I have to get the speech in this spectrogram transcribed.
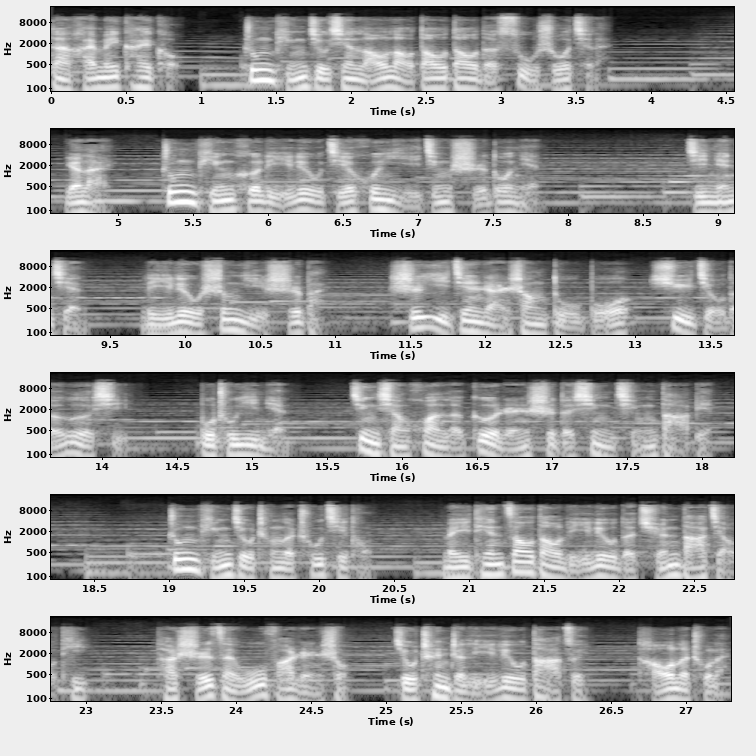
但还没开口，钟平就先唠唠叨叨地诉说起来。原来，钟平和李六结婚已经十多年。几年前，李六生意失败，失意间染上赌博、酗酒的恶习，不出一年，竟像患了个人似的性情大变。钟平就成了出气筒，每天遭到李六的拳打脚踢，他实在无法忍受，就趁着李六大醉逃了出来。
